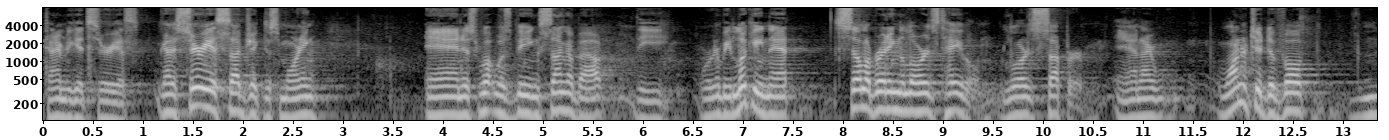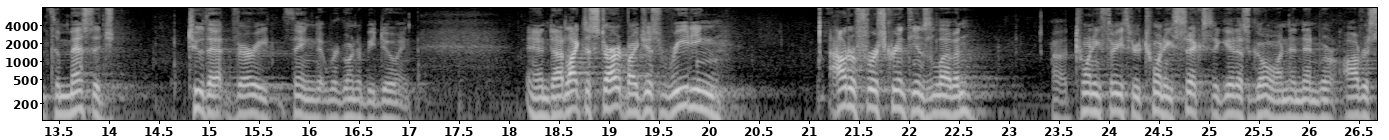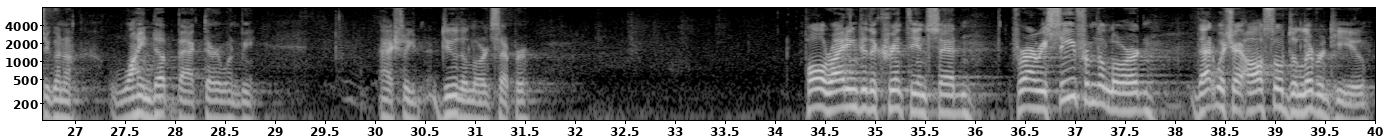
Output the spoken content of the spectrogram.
Time to get serious. We've got a serious subject this morning, and it's what was being sung about. The we're going to be looking at celebrating the Lord's table, Lord's Supper, and I wanted to devote the message to that very thing that we're going to be doing. And I'd like to start by just reading out of 1 Corinthians 11, uh, 23 through 26 to get us going, and then we're obviously going to wind up back there when we actually do the Lord's Supper. Paul, writing to the Corinthians, said, For I received from the Lord that which I also delivered to you,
